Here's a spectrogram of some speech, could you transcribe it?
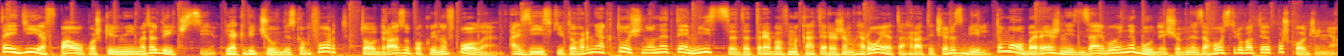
та й дія впав по шкільній методичці. Як відчув дискомфорт, то одразу покинув поле. Азійський товарняк точно не те місце, де треба вмикати режим героя та грати через біль, тому обережність зайвою не буде, щоб не загострювати пошкодження.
